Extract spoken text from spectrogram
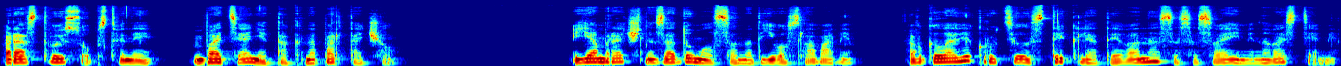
раз твой собственный батя не так напортачил. Я мрачно задумался над его словами. А в голове крутилась треклятая Ванесса со своими новостями.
